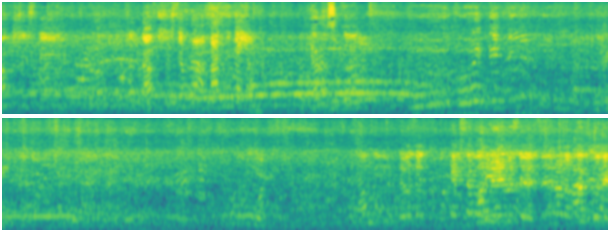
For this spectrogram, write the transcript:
握手してちょっと握手してほら待ってたよよろしくすごいお客様お願いします。通路の確保お願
